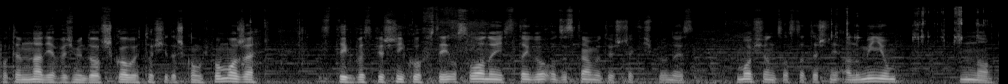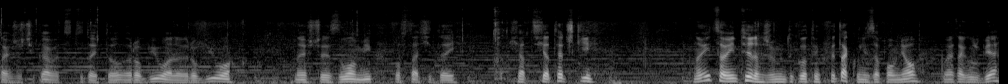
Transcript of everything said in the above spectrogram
Potem Nadia weźmie do szkoły, to się też komuś pomoże. Z tych bezpieczników, z tej osłony i z tego odzyskamy. Tu jeszcze jakiś pewny jest mosiąc, ostatecznie aluminium. No, także ciekawe co tutaj to robiło, ale robiło. No jeszcze jest złomik w postaci tej siat, siateczki. No i co, i tyle, żebym tylko o tym chwytaku nie zapomniał, bo ja tak lubię.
